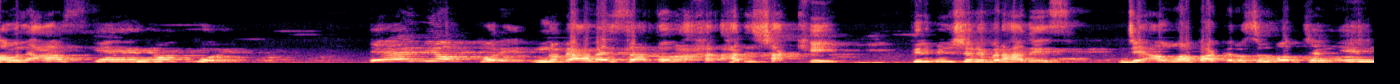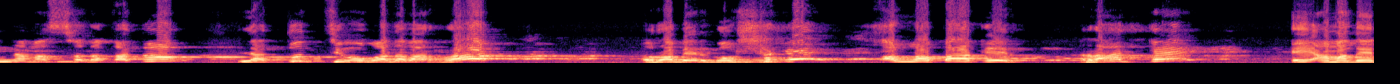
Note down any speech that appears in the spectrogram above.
তাহলে আজকে এই নিয়ত করে, এই নিয়ত করে নবী সালাতু হাদিস সাক্ষী, তিরমিজি শরীফের হাদিস, যে আল্লাহ পাক রাসূল বলছেন, ইন্নামাস সাদাকাতু লা তুতফিউ গাদাবার রব রবের গোসাকে আল্লাহ পাকের রাগকে এই আমাদের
